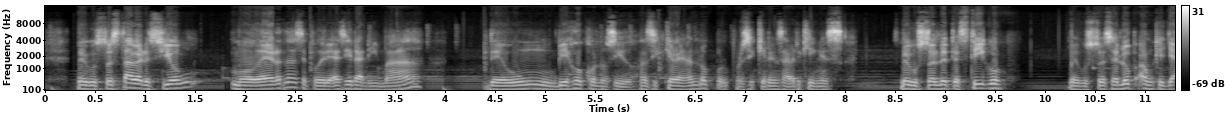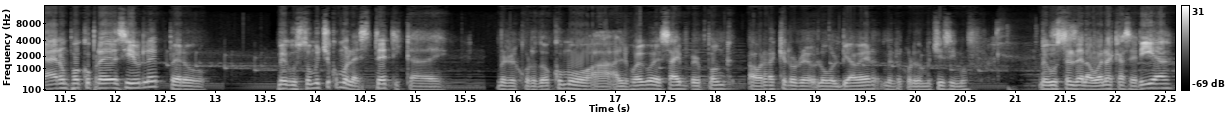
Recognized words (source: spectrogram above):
me gustó esta versión moderna, se podría decir animada, de un viejo conocido. Así que véanlo por, por si quieren saber quién es. Me gustó el de Testigo, me gustó ese loop, aunque ya era un poco predecible, pero me gustó mucho como la estética de... Me recordó como al juego de Cyberpunk, ahora que lo, lo, volví a ver, me recordó muchísimo. Me gusta el de la buena cacería.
